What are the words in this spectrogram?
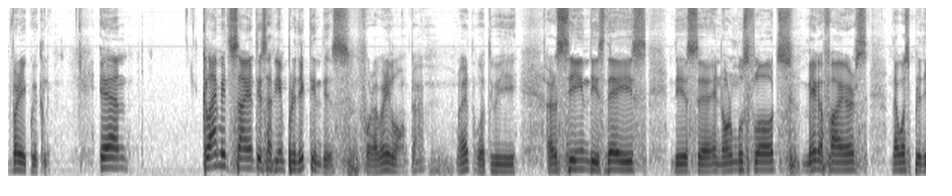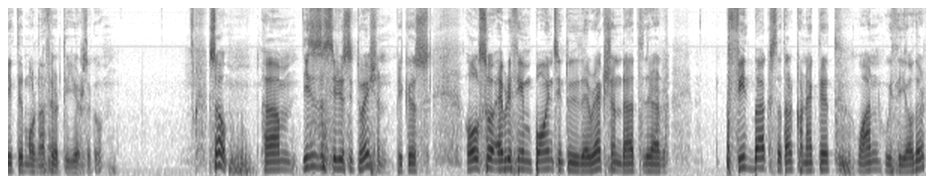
very quickly. And climate scientists have been predicting this for a very long time, right? What we are seeing these days, these uh, enormous floods, mega fires, that was predicted more than 30 years ago. So um, this is a serious situation because also everything points into the direction that there are feedbacks that are connected one with the other.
